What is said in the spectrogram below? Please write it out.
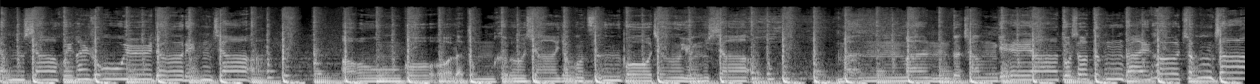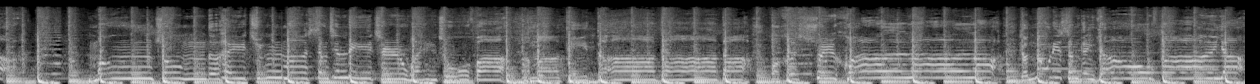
阳下挥汗如雨的脸颊熬过了冬和夏阳光刺破这云霞漫漫的长夜啊多少等待和挣扎。梦中的黑骏马向千里之外出发。马蹄哒哒哒黄河水哗啦啦要努力生根要发芽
